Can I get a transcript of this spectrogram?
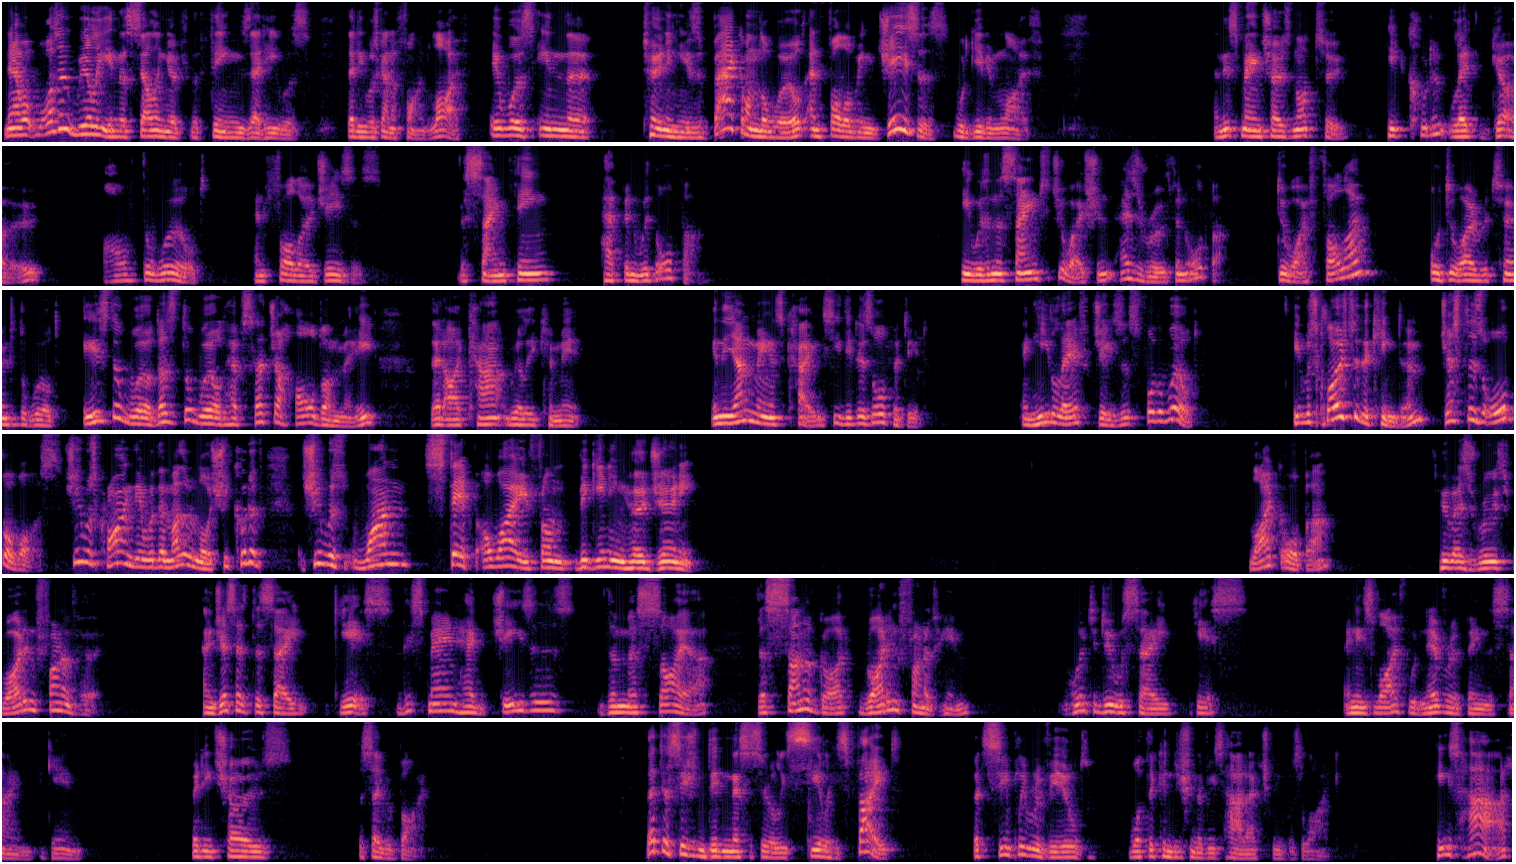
Now it wasn't really in the selling of the things that he was that he was going to find life. It was in the turning his back on the world and following Jesus would give him life. And this man chose not to. He couldn't let go of the world and follow Jesus. The same thing happened with Orpah. He was in the same situation as Ruth and Orpah. Do I follow or do I return to the world? Is the world, does the world have such a hold on me that I can't really commit. In the young man's case, he did as Orpah did, and he left Jesus for the world. He was close to the kingdom, just as Orpah was. She was crying there with her mother in law. She could have, she was one step away from beginning her journey. Like Orpah, who has Ruth right in front of her, and just has to say, yes, this man had Jesus, the Messiah, the Son of God, right in front of him. All he had to do was say yes. And his life would never have been the same again. But he chose to say goodbye. That decision didn't necessarily seal his fate, but simply revealed what the condition of his heart actually was like. His heart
